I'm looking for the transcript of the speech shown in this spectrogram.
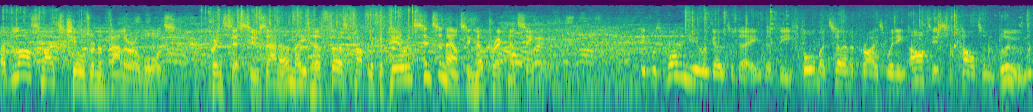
At last night's Children of Valor Awards, Princess Susanna made her first public appearance since announcing her pregnancy. It was one year ago today that the former Turner Prize winning artist Carlton Bloom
